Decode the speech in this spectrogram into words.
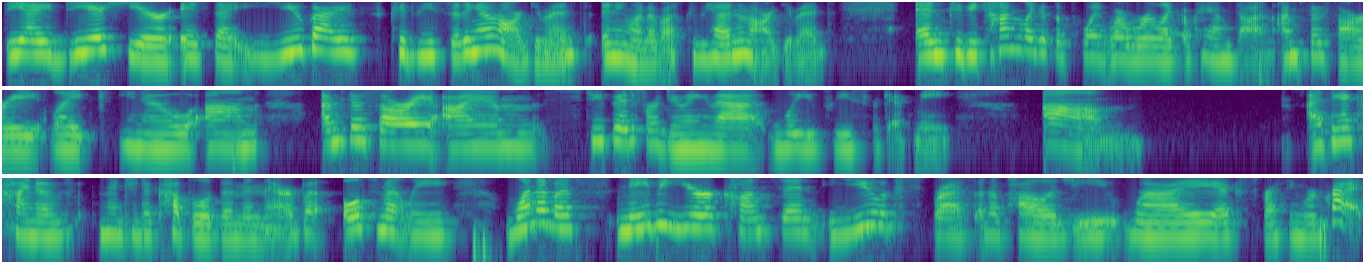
the idea here is that you guys could be sitting in an argument, any one of us could be having an argument, and could be kind of like at the point where we're like, okay, I'm done. I'm so sorry. Like, you know, um, I'm so sorry. I am stupid for doing that. Will you please forgive me? Um, I think I kind of mentioned a couple of them in there, but ultimately, one of us, maybe you're constant, you express an apology by expressing regret.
